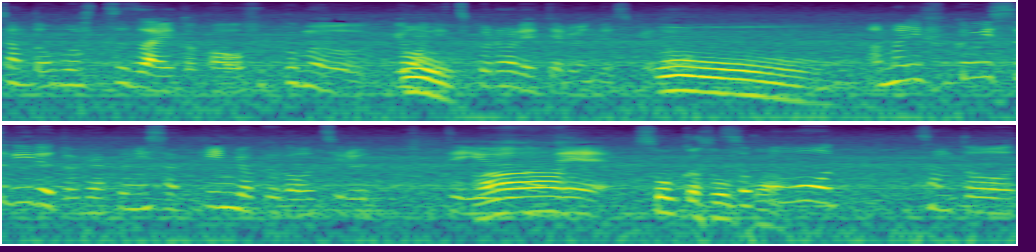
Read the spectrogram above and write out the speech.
ちゃんと保湿剤とかを含むように作られてるんですけど、うんあまり含みすぎると逆に殺菌力が落ちるっていうのでそこをちゃんと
